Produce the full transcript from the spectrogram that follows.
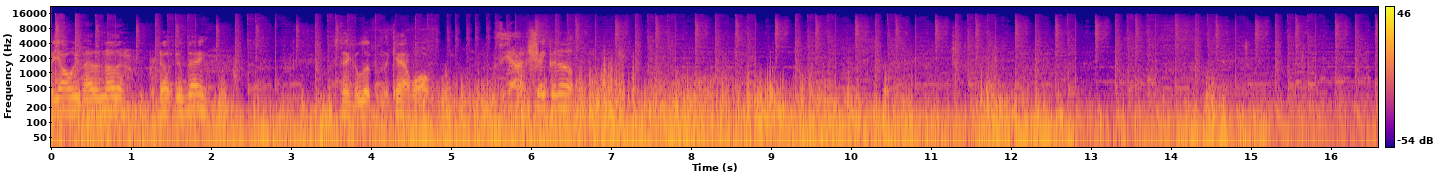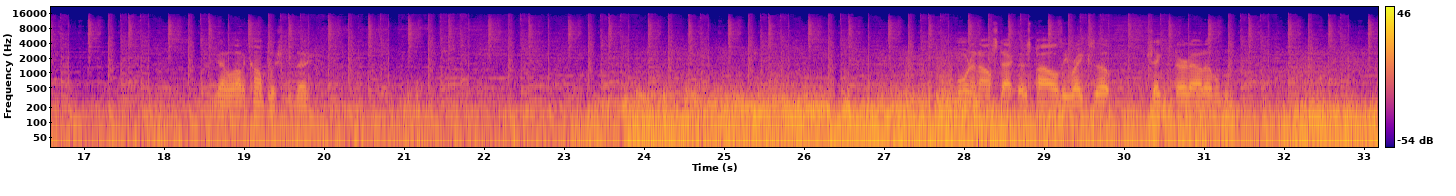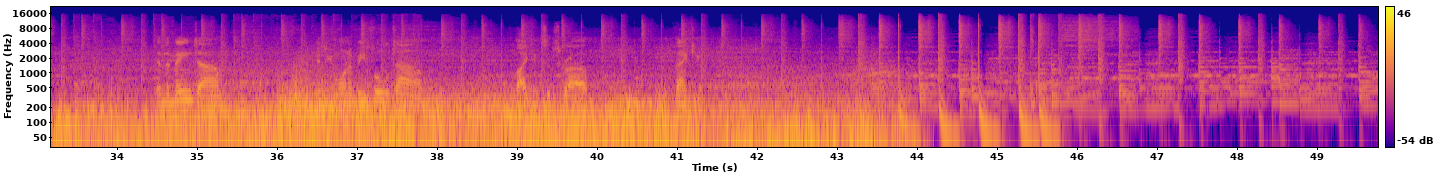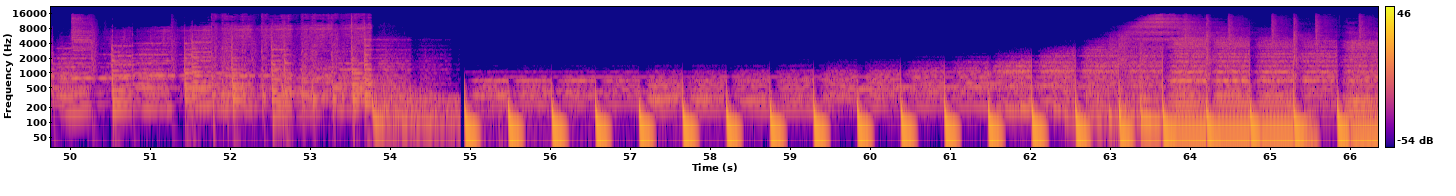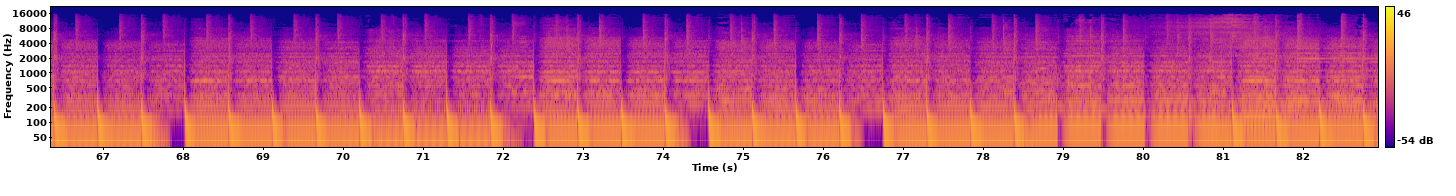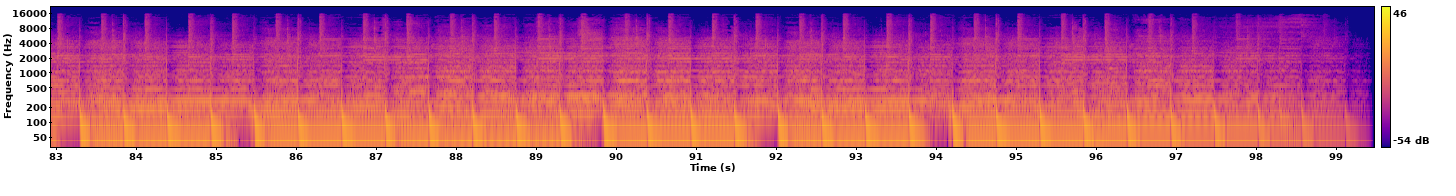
Well, y'all, we've had another productive day. Let's take a look from the catwalk. See how it's shaping up. Got a lot accomplished today. Stack those piles he rakes up, shake the dirt out of them. In the meantime, if you want to be full-time, like and subscribe. Thank you.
